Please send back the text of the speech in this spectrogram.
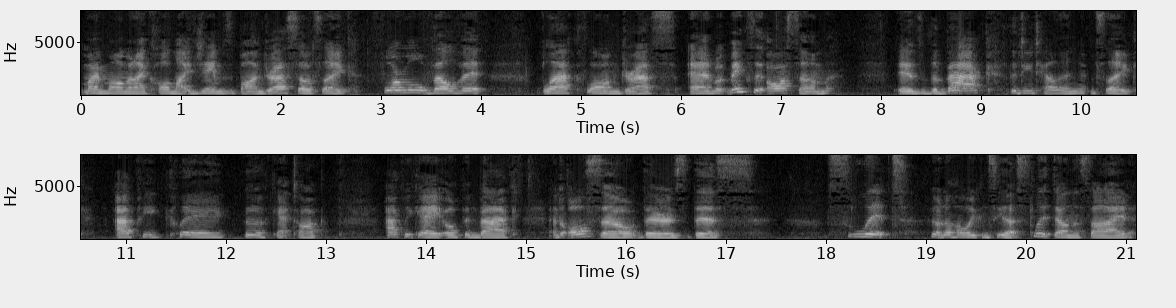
my mom and I call my James Bond dress. So it's like formal velvet black long dress, and what makes it awesome is the back, the detailing. It's like applique, ugh, can't talk, applique open back, and also there's this slit. I don't know how well you can see that slit down the side.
